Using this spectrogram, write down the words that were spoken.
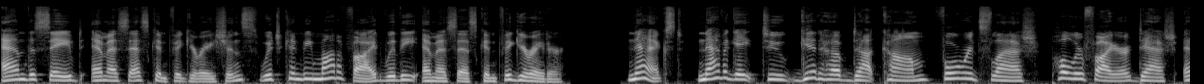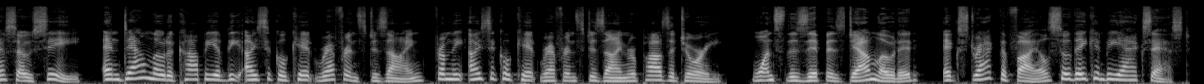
and the saved MSS configurations, which can be modified with the MSS configurator. Next, navigate to github.com forward slash polarfire SOC and download a copy of the Icicle Kit reference design from the Icicle Kit reference design repository. Once the zip is downloaded, extract the files so they can be accessed.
